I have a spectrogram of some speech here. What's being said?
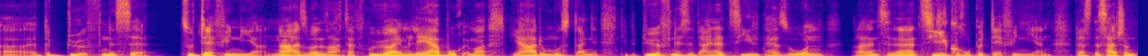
äh, Bedürfnisse zu definieren. Ne? Also man sagt ja früher im Lehrbuch immer, ja, du musst deine, die Bedürfnisse deiner Zielperson oder deiner Zielgruppe definieren. Das ist halt schon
